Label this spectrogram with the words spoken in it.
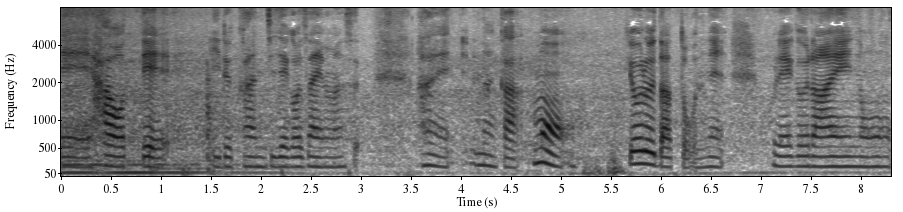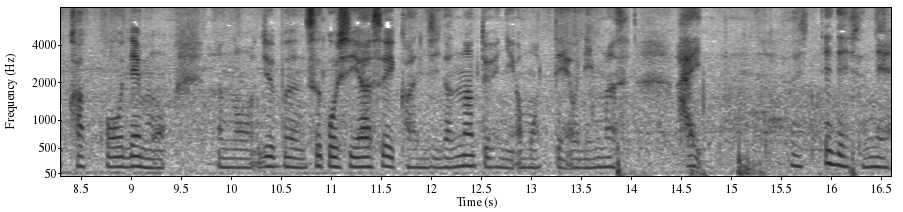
え、羽織っている感じでございます。はい。なんかもう夜だとねこれぐらいの格好でもあの十分過ごしやすい感じだなというふうに思っております。はい。そしてですね、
